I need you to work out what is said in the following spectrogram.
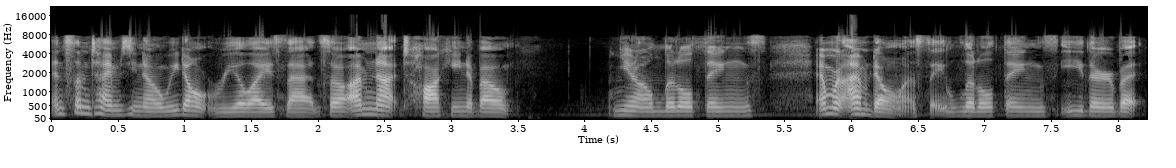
And sometimes, you know, we don't realize that. So I'm not talking about you know, little things. And I don't want to say little things either, but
